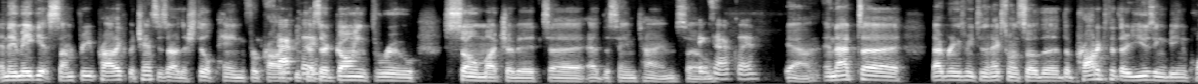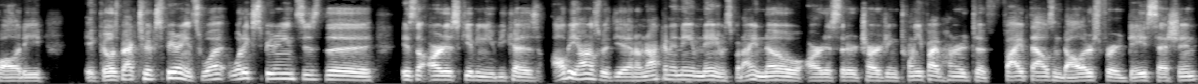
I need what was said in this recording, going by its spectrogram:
and they may get some free product, but chances are they're still paying for product exactly. because they're going through so much of it uh, at the same time. So exactly yeah and that uh that brings me to the next one so the the product that they're using being quality it goes back to experience. What what experience is the is the artist giving you? Because i'll be honest with you and i'm not going to name names but i know artists that are charging 2500 to $5000 for a day session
